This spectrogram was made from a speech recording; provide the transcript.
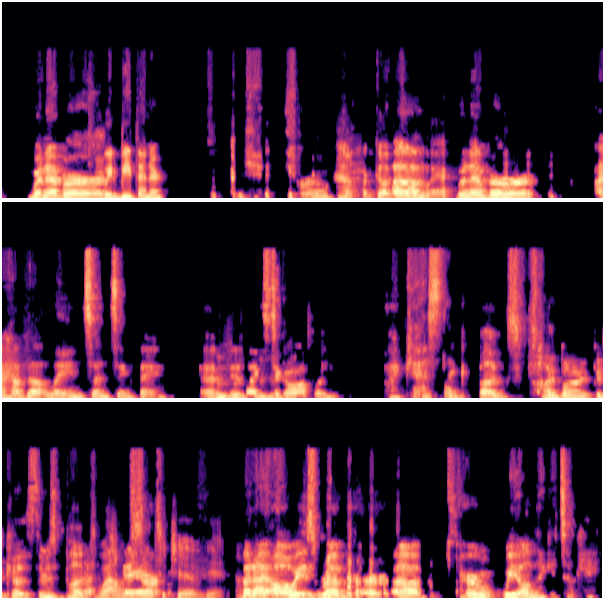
whenever we'd be thinner. True. um, whenever I have that lane sensing thing, and mm-hmm, it likes mm-hmm. to go off when I guess like bugs fly by because there's bugs. Wow, it's sensitive. Yeah. But I always rub her um, her wheel. I'm like, it's okay.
